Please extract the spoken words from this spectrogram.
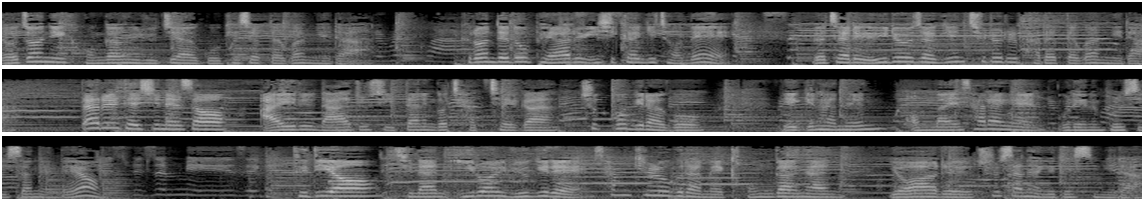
여전히 건강을 유지하고 계셨다고 합니다. 그런데도 배아를 이식하기 전에 몇 차례 의료적인 치료를 받았다고 합니다. 딸을 대신해서 아이를 낳아줄 수 있다는 것 자체가 축복이라고 얘기를 하는 엄마의 사랑을 우리는 볼 수 있었는데요. 드디어 지난 1월 6일에 3kg의 건강한 여아를 출산하게 됐습니다.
